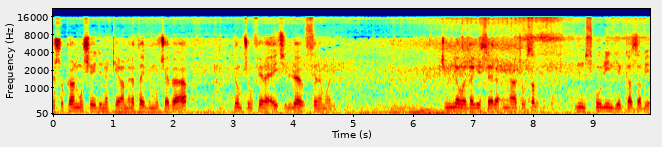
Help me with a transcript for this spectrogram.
شكرا مشاهدينا الكرام على طيب المتابعة. دمتم في رعاية الله والسلام عليكم. نتمنى هذه الرساله إنها توصل للمسؤولين ديال كازابيا.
